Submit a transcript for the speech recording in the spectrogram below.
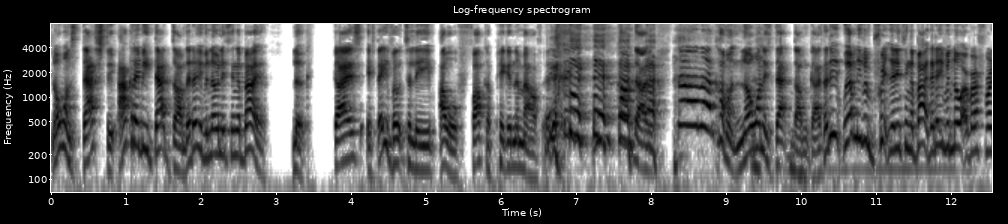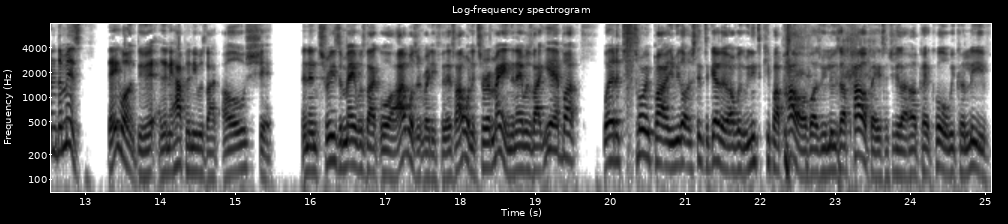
No one's that stupid how could they be that dumb? They don't even know anything about it. Look guys, if they vote to leave, I will fuck a pig in the mouth. Calm down. No, no, come on. No one is that dumb, guys. We haven't even printed anything about it. They don't even know what a referendum is. They won't do it. And then it happened. He was like, oh shit. And then Theresa May was like, well, I wasn't ready for this. I wanted to remain. And they was like, yeah, but we're the Tory party. We got to stick together. We need to keep our power. Otherwise, we lose our power base. And she's like, okay, cool. We can leave.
